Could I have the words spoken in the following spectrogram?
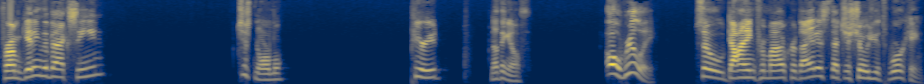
from getting the vaccine just normal. Period. Nothing else. Oh, really? So dying from myocarditis, that just shows you it's working.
